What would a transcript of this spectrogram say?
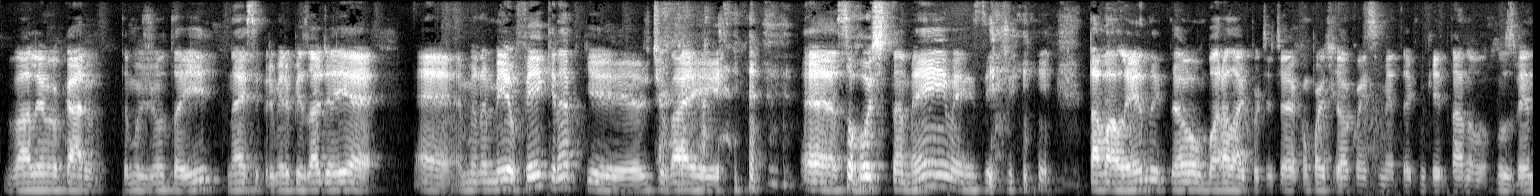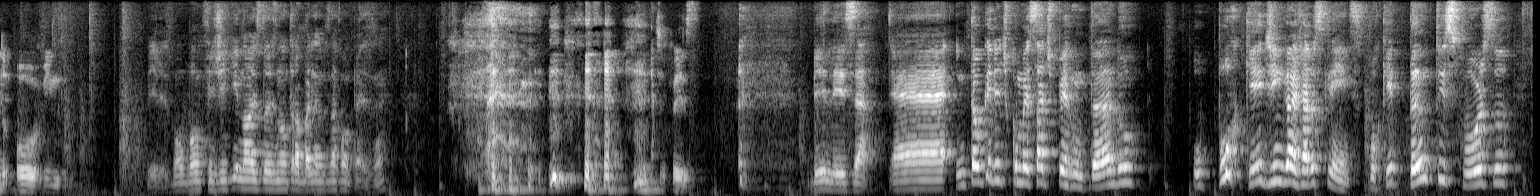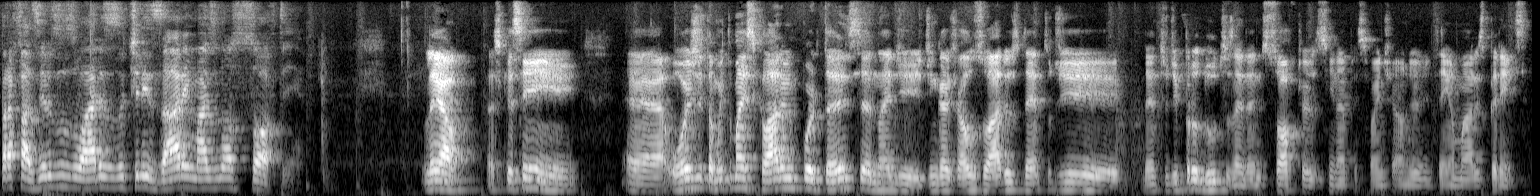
Valeu, meu caro. Tamo junto aí. Né? Esse primeiro episódio aí é, é, é meio fake, né? Porque a gente vai. é, sou host também, mas enfim, tá valendo. Então, bora lá. O importante é compartilhar o conhecimento aí com quem tá no, nos vendo ou ouvindo. Beleza, vamos, vamos fingir que nós dois não trabalhamos na Compass, né? tipo isso. Beleza. É, então, queria te começar te perguntando o porquê de engajar os clientes. Por que tanto esforço para fazer os usuários utilizarem mais o nosso software? Legal. Acho que assim, é, hoje está muito mais claro a importância né, de, de, engajar usuários dentro de, dentro de produtos, né, dentro de softwares, assim, né, principalmente onde a gente tem a maior experiência.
